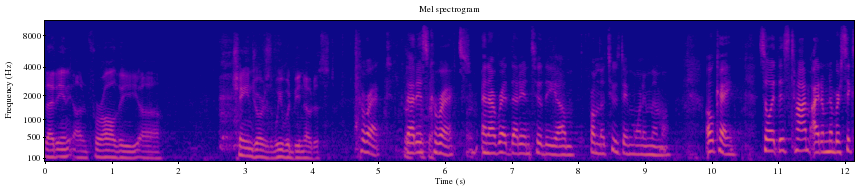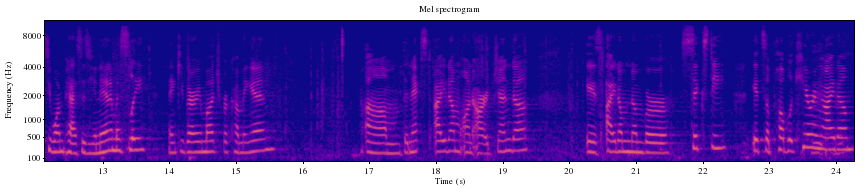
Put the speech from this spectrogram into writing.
that in, uh, for all the uh, change orders, we would be noticed. Correct. That is Okay. correct. And I read that into the, um, from the Tuesday morning memo. Okay, so at this time, item number 61 passes unanimously. Thank you very much for coming in. Um, The next item on our agenda is item number 60. It's a public hearing item.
